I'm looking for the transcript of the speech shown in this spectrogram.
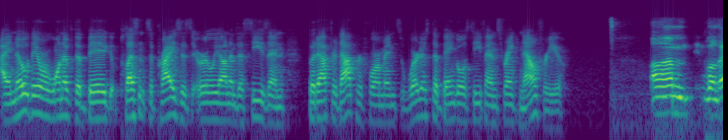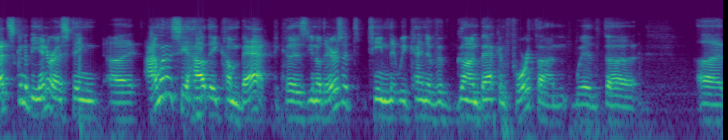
I know they were one of the big pleasant surprises early on in the season, but after that performance, where does the Bengals defense rank now for you? Um, well, that's going to be interesting. Uh, I want to see how they come back because you know there's a t- team that we kind of have gone back and forth on with uh, uh,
